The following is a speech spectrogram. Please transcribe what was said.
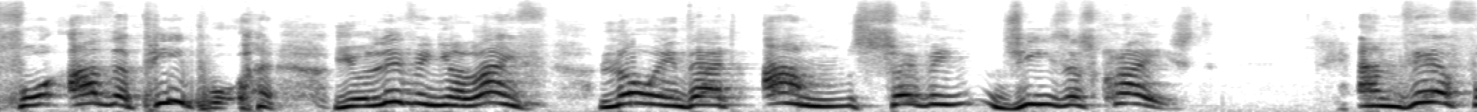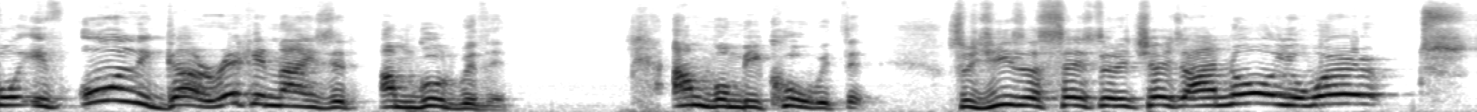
for other people. You're living your life knowing that I'm serving Jesus Christ. And therefore, if only God recognizes it, I'm good with it. I'm going to be cool with it. So Jesus says to the church, I know your works.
